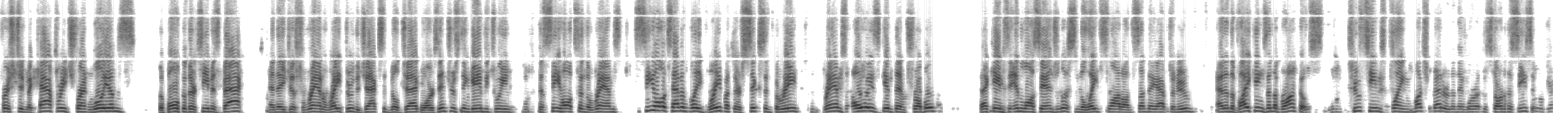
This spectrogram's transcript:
Christian McCaffrey, Trent Williams, the bulk of their team is back and they just ran right through the Jacksonville Jaguars. Interesting game between the Seahawks and the Rams. Seahawks haven't played great, but they're six and three. Rams always give them trouble. That game's in Los Angeles in the late slot on Sunday afternoon. And then the Vikings and the Broncos, two teams playing much better than they were at the start of the season. You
